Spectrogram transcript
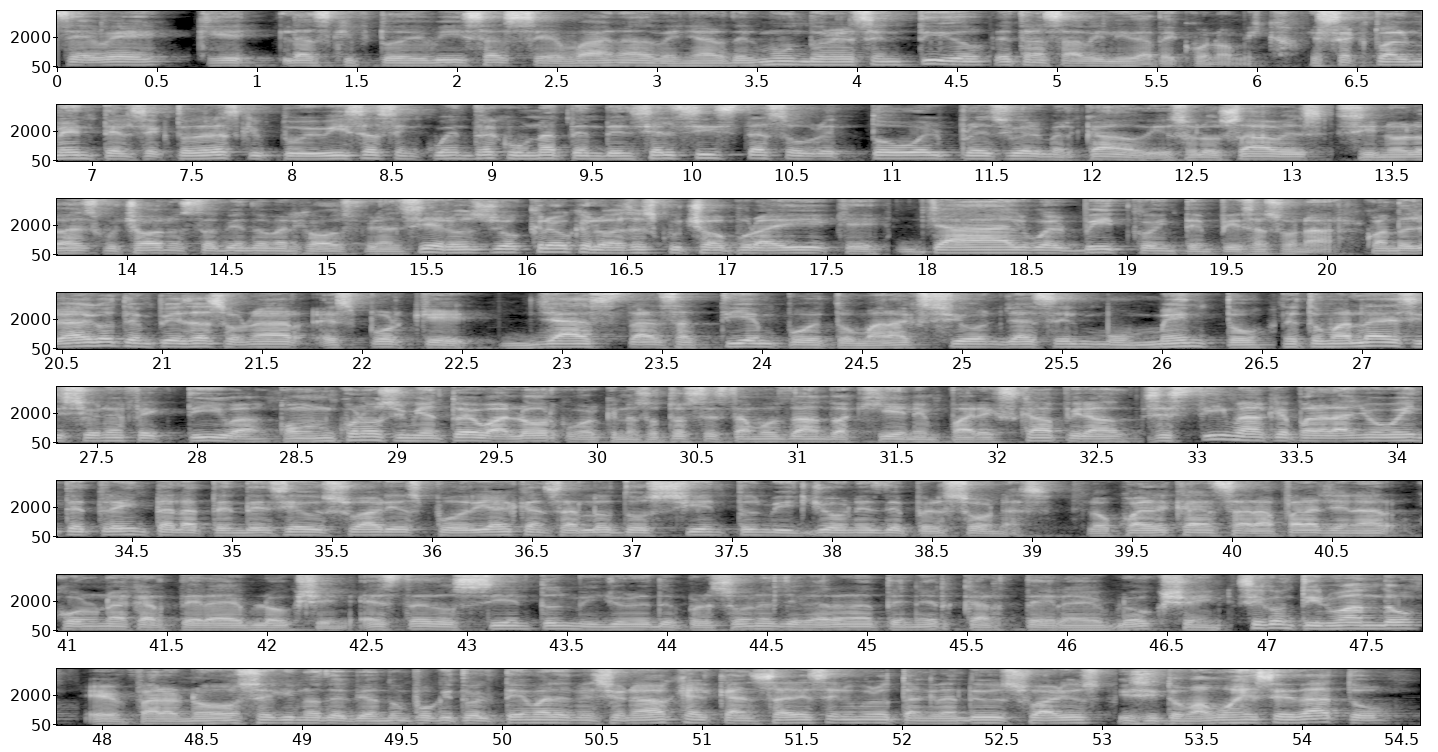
se ve que las criptodivisas se van a adueñar del mundo en el sentido de trazabilidad económica. Es actualmente el sector de las criptodivisas se encuentra con una tendencia alcista sobre todo el precio del mercado y eso lo sabes. Si no lo has escuchado, no estás viendo mercados financieros, yo creo que lo has escuchado por ahí que ya algo el Bitcoin te empieza a sonar. Cuando ya algo te empieza a sonar es porque ya estás a tiempo de tomar acción, ya es el momento de tomar la decisión efectiva con un conocimiento de valor como el que nosotros estamos dando aquí en Empirex Capital, se estima que para el año 2030 la tendencia de usuarios podría alcanzar los 200 millones de personas, lo cual alcanzará para llenar con una cartera de blockchain. Estas 200 millones de personas llegarán a tener cartera de blockchain. Si continuando, eh, para no seguirnos desviando un poquito del tema, les mencionaba que alcanzar ese número tan grande de usuarios y si tomamos ese dato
